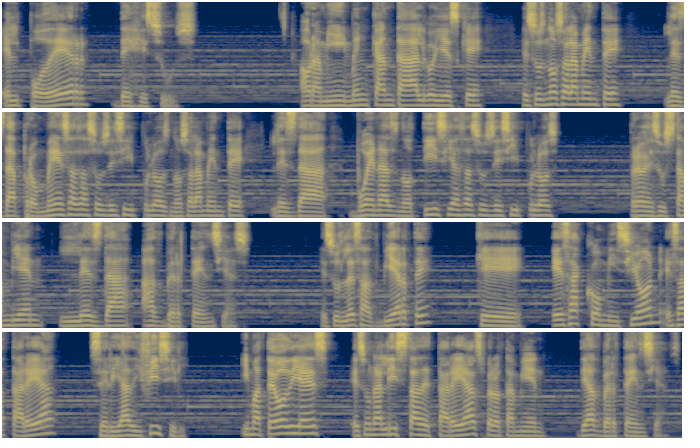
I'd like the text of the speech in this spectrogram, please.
el poder de Jesús. Ahora a mí me encanta algo y es que Jesús no solamente les da promesas a sus discípulos, no solamente les da buenas noticias a sus discípulos, pero Jesús también les da advertencias. Jesús les advierte que esa comisión, esa tarea, sería difícil. Y Mateo 10 es una lista de tareas, pero también de advertencias.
